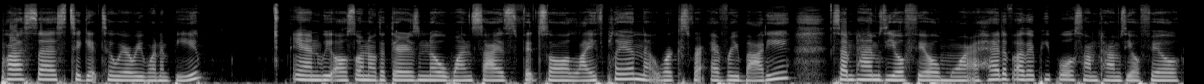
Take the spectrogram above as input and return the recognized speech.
process to get to where we want to be. And we also know that there is no one size fits all life plan that works for everybody. Sometimes you'll feel more ahead of other people. Sometimes you'll feel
